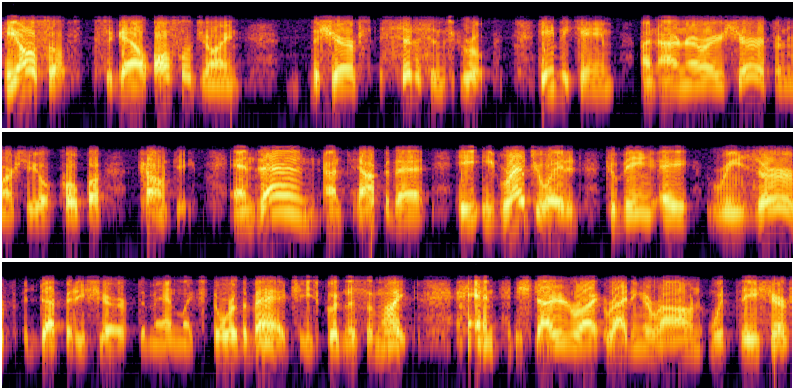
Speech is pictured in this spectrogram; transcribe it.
He also, Seagal also joined the sheriff's citizens group. He became an honorary sheriff in Maricopa County. And then, on top of that, he, he graduated to being a reserve deputy sheriff. The man likes to wear the badge. He's goodness and light. And he started ri- riding around with the sheriff's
